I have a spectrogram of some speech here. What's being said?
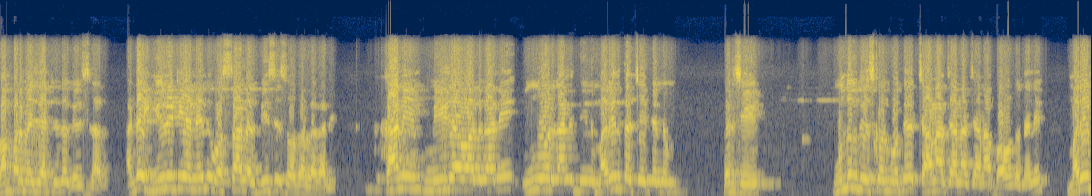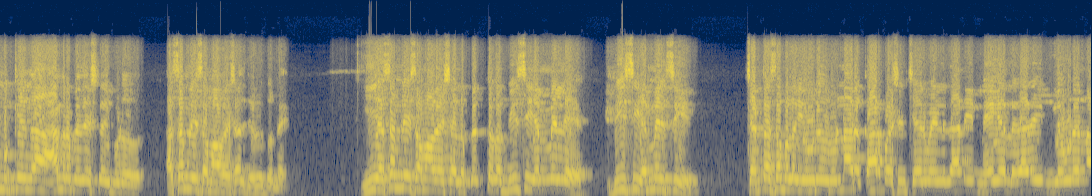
బంపర్ మెజార్టీతో గెలిచినారు. అంటే యూనిటీ అనేది వస్తాండదు బీసీ సోదరులు కానీ కానీ మీడియా వాళ్ళు కానీ ఇంకోరు కానీ దీన్ని మరింత చైతన్యం పెరిచి ముందుకు తీసుకొని పోతే చాలా చాలా చాలా బాగుంటుందని. మరీ ముఖ్యంగా ఆంధ్రప్రదేశ్లో ఇప్పుడు అసెంబ్లీ సమావేశాలు జరుగుతున్నాయి. ఈ అసెంబ్లీ సమావేశాల్లో ప్రతి ఒక్క బీసీ ఎమ్మెల్యే బీసీ ఎమ్మెల్సీ చట్టసభలో ఎవరెవరు ఉన్నారో కార్పొరేషన్ చైర్మన్లు కానీ మేయర్లు కానీ ఎవరన్నా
